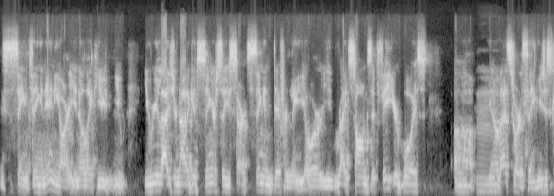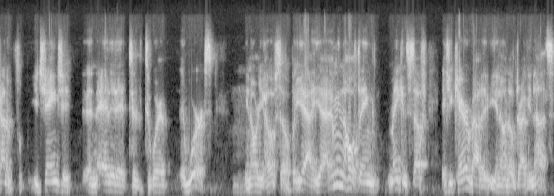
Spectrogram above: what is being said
It's the same thing in any art, you know. Like you you you realize you're not a good singer, so you start singing differently, or you write songs that fit your voice. Uh, You know Mm. that sort of thing. You just kind of you change it and edit it to to where it works Mhm. you know, or you hope so. But yeah, yeah. I mean, the whole thing, making stuff. If you care about it, you know, it'll drive you nuts.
